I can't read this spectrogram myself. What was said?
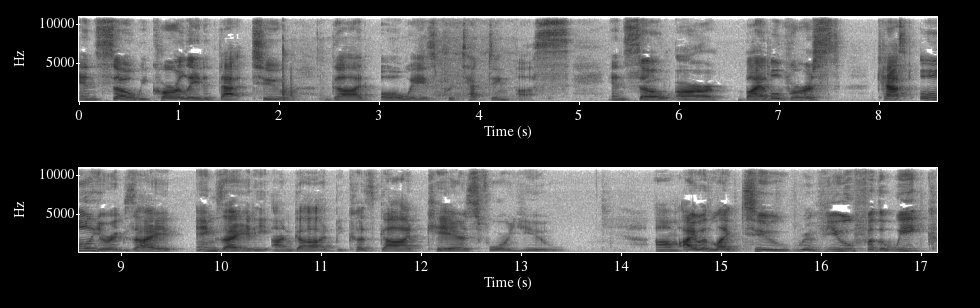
And so we correlated that to God always protecting us. And so our Bible verse cast all your anxiety on God because God cares for you. Um, I would like to review for the week.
